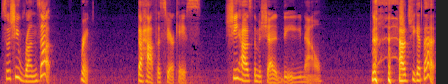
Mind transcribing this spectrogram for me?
So she runs up Right. the half a staircase. She has the machete now. How'd she get that?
